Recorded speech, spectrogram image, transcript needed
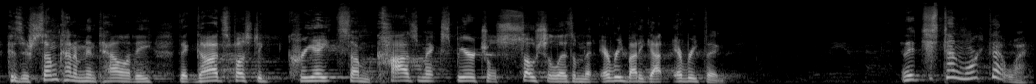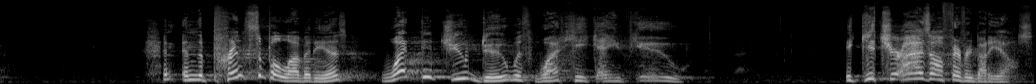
because there's some kind of mentality that God's supposed to create some cosmic spiritual socialism that everybody got everything. And it just doesn't work that way. And, and the principle of it is what did you do with what he gave you? It gets your eyes off everybody else.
